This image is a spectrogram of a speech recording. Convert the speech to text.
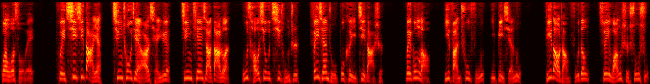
观我所为。会七夕大宴，卿抽剑而前曰：“今天下大乱，吾曹休妻同之，非贤主不可以济大事。魏公老，以反出服，以避贤路。狄道长福登，虽王室叔叔，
